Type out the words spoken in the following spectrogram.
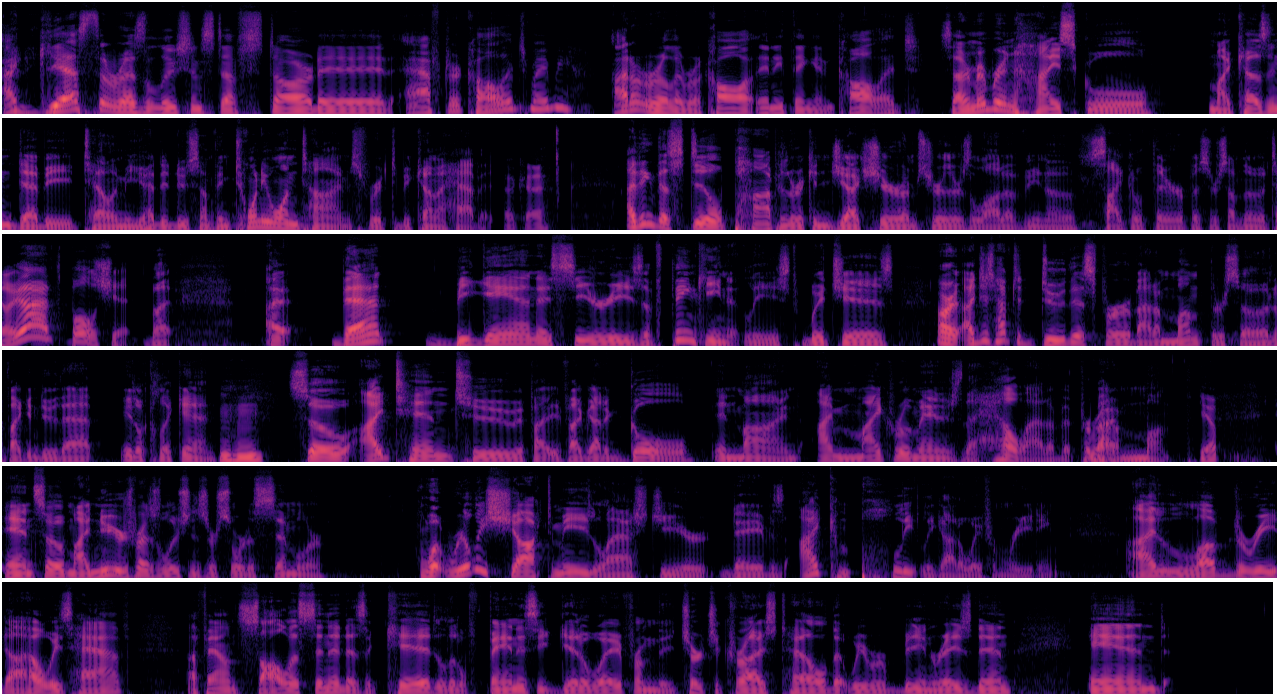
I guess the resolution stuff started after college, maybe. I don't really recall anything in college. So I remember in high school, my cousin Debbie telling me you had to do something 21 times for it to become a habit. Okay. I think that's still popular conjecture. I'm sure there's a lot of you know psychotherapists or something would tell you ah, it's bullshit. But I that began a series of thinking, at least, which is all right. I just have to do this for about a month or so, and if I can do that, it'll click in. Mm-hmm. So I tend to, if I if I've got a goal in mind, I micromanage the hell out of it for Right. about a month. Yep. And so my New Year's resolutions are sort of similar. What really shocked me last year, Dave, is I completely got away from reading. I love to read, I always have. I found solace in it as a kid, a little fantasy getaway from the Church of Christ hell that we were being raised in, and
